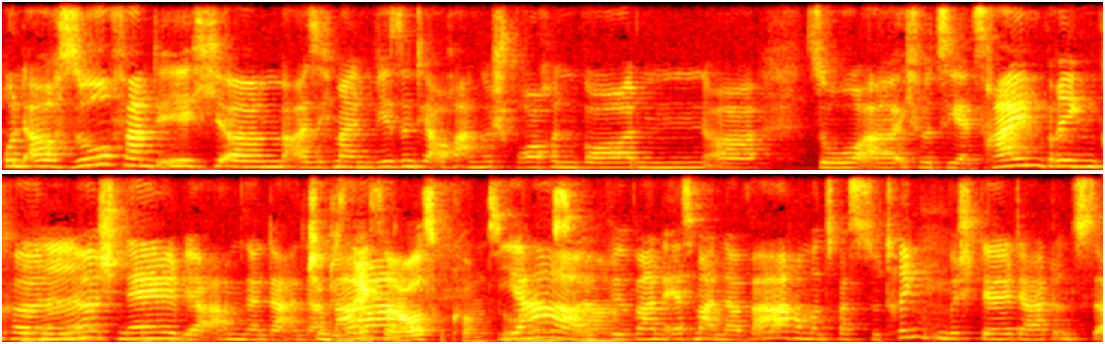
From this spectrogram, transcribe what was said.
und auch so fand ich, ähm, also ich meine, wir sind ja auch angesprochen worden, äh, so, äh, ich würde sie jetzt reinbringen können, mhm. ne, schnell. Wir haben dann da an der Stimmt, Bar. Wir sind extra rausgekommen zu ja, uns. Ja, wir waren erstmal an der Bar, haben uns was zu trinken bestellt. Da hat uns äh,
